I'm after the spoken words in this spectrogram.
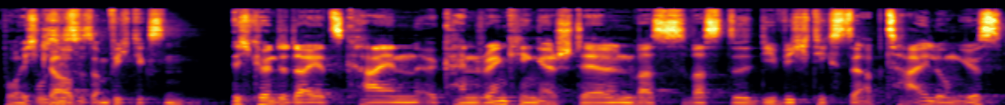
Boah, ich Wo glaub, siehst du es am wichtigsten? Ich könnte da jetzt kein, kein Ranking erstellen, was, was die, die wichtigste Abteilung ist.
